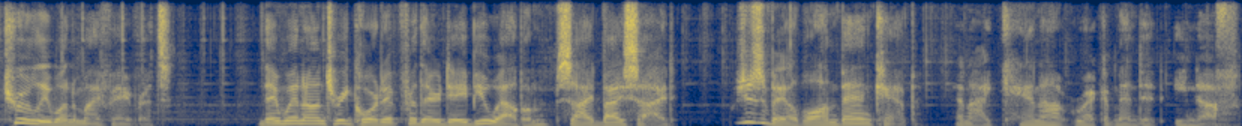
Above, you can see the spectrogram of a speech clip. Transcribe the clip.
Truly one of my favorites. They went on to record it for their debut album, Side by Side, which is available on Bandcamp, and I cannot recommend it enough.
